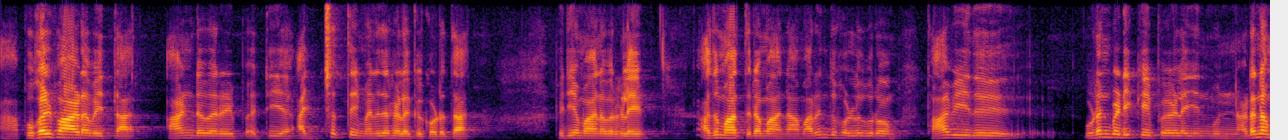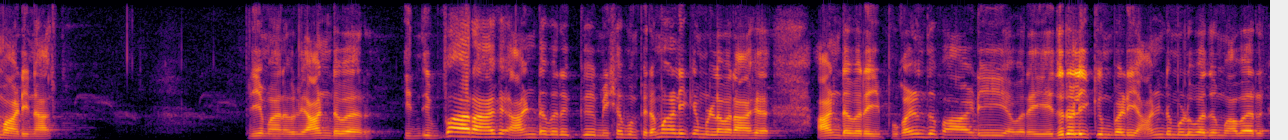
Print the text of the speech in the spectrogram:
புகழ்பாட புகழ் பாட வைத்தார் ஆண்டவரை பற்றிய அச்சத்தை மனிதர்களுக்கு கொடுத்தார். பிரியமானவர்களே அது மாத்திரமா நாம் அறிந்து கொள்ளுகிறோம் தாவீது உடன்படிக்கை பேழையின் முன் நடனமாடினார். பிரியமானவர்கள் ஆண்டவர் இந்- இவ்வாறாக ஆண்டவருக்கு மிகவும் பிரமாணிக்கம் உள்ளவராக ஆண்டவரை புகழ்ந்து பாடி அவரை எதிரொலிக்கும்படி ஆண்டு முழுவதும் அவர்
